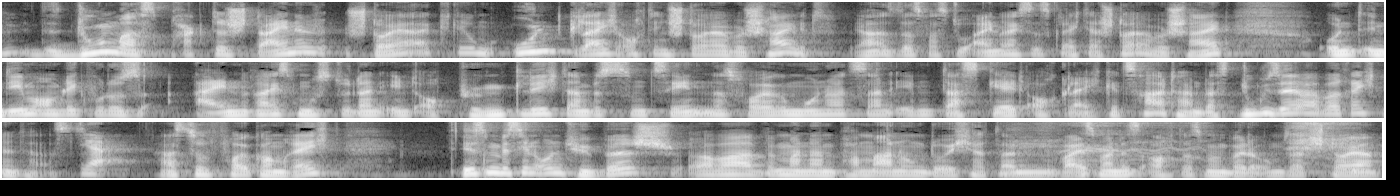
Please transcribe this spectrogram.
Mhm. Du machst praktisch deine Steuererklärung und gleichzeitig gleich auch den Steuerbescheid. Ja, also das, was du einreichst, ist gleich der Steuerbescheid. Und in dem Augenblick, wo du es einreichst, musst du dann eben auch pünktlich dann bis zum 10. des Folgemonats dann eben das Geld auch gleich gezahlt haben, das du selber berechnet hast. Ja. Hast du vollkommen recht. Ist ein bisschen untypisch, aber wenn man dann ein paar Mahnungen durch hat, dann weiß man es auch, dass man bei der Umsatzsteuer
